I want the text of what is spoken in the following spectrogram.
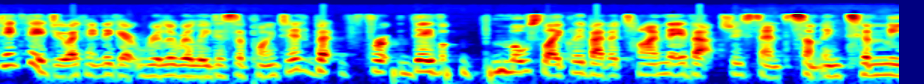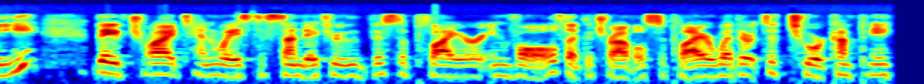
I think they do. I think they get really, really disappointed. But for they've most likely by the time they've actually sent something to me, they've tried ten ways to Sunday through the supplier involved, like the travel supplier, whether it's a tour company,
